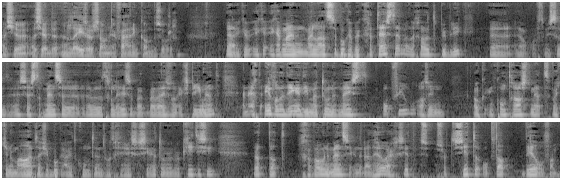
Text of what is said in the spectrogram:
als je, als je een lezer zo'n ervaring kan bezorgen. Ja, ik heb, ik, ik heb mijn, mijn laatste boek heb ik getest met een groot publiek. Uh, of tenminste, hè, 60 mensen hebben dat gelezen bij, bij wijze van experiment. En echt een van de dingen die me toen het meest opviel, als in ook in contrast met wat je normaal hebt als je boek uitkomt en het wordt gerecenseerd door, door critici, dat, dat gewone mensen inderdaad heel erg zit, soort zitten op dat deel van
